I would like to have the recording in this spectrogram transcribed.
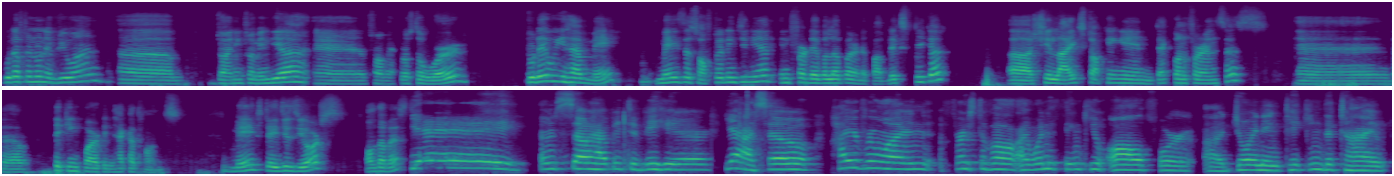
Good afternoon, everyone. Um, joining from India and from across the world. Today we have May. May is a software engineer, infra developer, and a public speaker. Uh, she likes talking in tech conferences and uh, taking part in hackathons. May, stage is yours. All the best. Yay! I'm so happy to be here. Yeah, so hi everyone. First of all, I want to thank you all for uh, joining, taking the time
